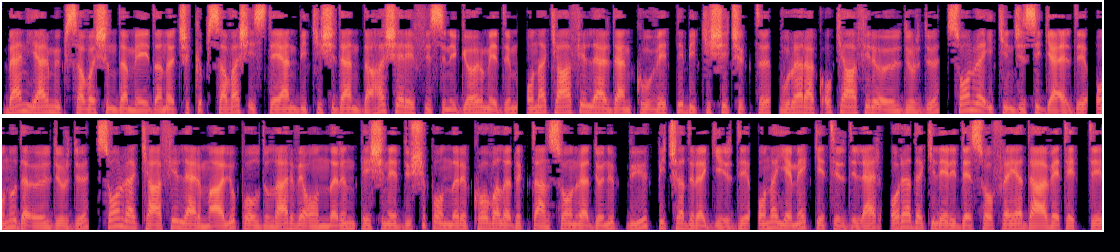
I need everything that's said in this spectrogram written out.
ben Yermük savaşında meydana çıkıp savaş isteyen bir kişiden daha şereflisini görmedim, ona kafirlerden kuvvetli bir kişi çıktı, vurarak o kafiri öldürdü, sonra ikincisi geldi, onu da öldürdü, sonra kafirler mağlup oldular ve onların peşine düşüp onları kovaladıktan sonra dönüp büyük bir çadıra girdi, ona yemek getirdiler, oradakileri de sofraya davet etti,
